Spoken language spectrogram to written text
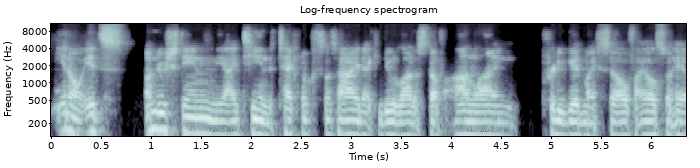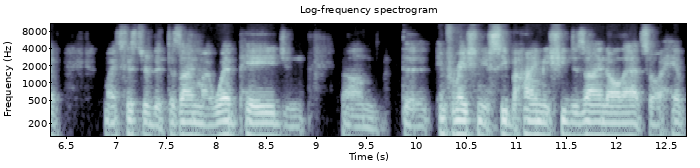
you know, it's understanding the IT and the technical side. I can do a lot of stuff online pretty good myself. I also have my sister that designed my web page and um, the information you see behind me. She designed all that. So I have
